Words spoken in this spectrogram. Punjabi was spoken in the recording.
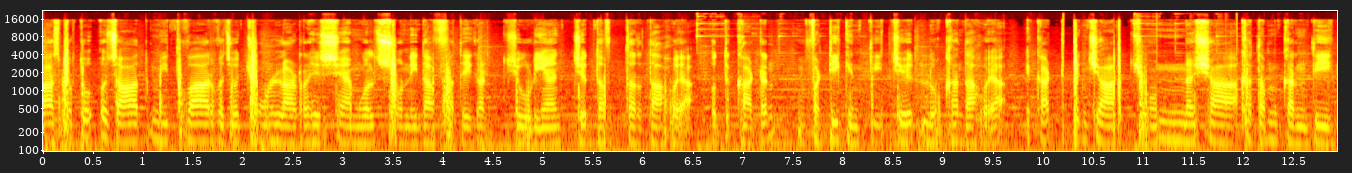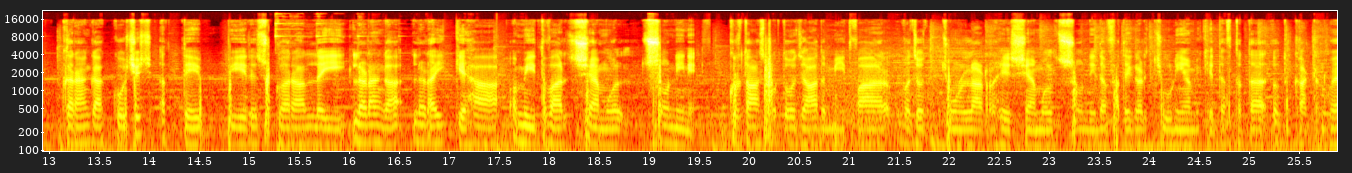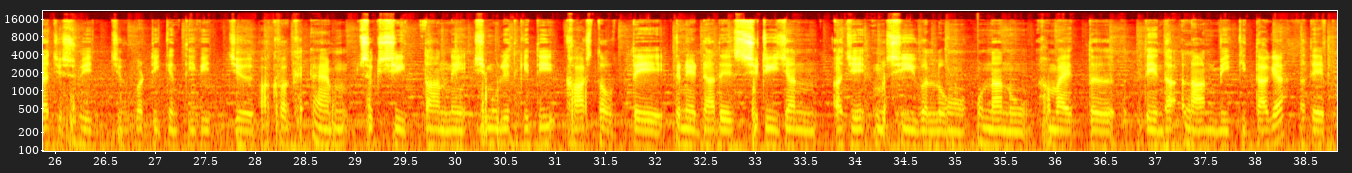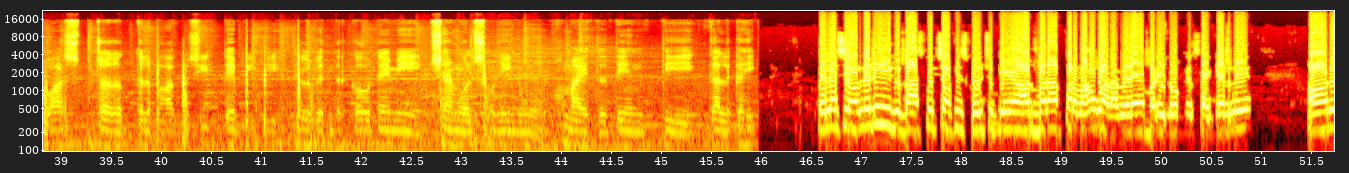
ਗੁਰਦਾਸਪੁਰ ਤੋਂ ਆਜ਼ਾਦ ਉਮੀਦਵਾਰ ਵਜੋਂ ਚੋਣ ਲੜ ਰਹੇ ਸ਼ੈਮੂਅਲ ਸੋਨੀ ਦਾ ਫਤਿਹਗੜ੍ਹ ਚੂੜੀਆਂ 'ਚ ਦਫ਼ਤਰ ਦਾ ਹੋਇਆ ਉਦਘਾਟਨ। ਵੱਡੀ ਗਿਣਤੀ 'ਚ ਲੋਕਾਂ ਦਾ ਹੋਇਆ ਇਕੱਠ। ਪੰਜਾਬ 'ਚੋਂ ਨਸ਼ਾ ਖਤਮ ਕਰਨ ਦੀ ਕਰਾਂਗਾ ਕੋਸ਼ਿਸ਼ ਅਤੇ ਬੇਰੁਜ਼ਗਾਰਾਂ ਲਈ ਲੜਾਂਗਾ ਲੜਾਈ ਕਿਹਾ ਉਮੀਦਵਾਰ ਸ਼ੈਮੂਅਲ ਸੋਨੀ ਨੇ। ਗੁਰਦਾਸਪੁਰ ਤੋਂ ਆਜ਼ਾਦ ਉਮੀਦਵਾਰ ਵਜੋਂ ਚੋਣ ਲੜ ਰਹੇ ਸ਼ੈਮੂਅਲ ਸੋਨੀ ਦਾ ਫਤਿਹਗੜ੍ਹ ਚੂੜੀਆਂ ਵਿਖੇ ਦਫ਼ਤਰ ਦਾ ਉਦਘਾਟਨ ਹੋਇਆ, ਜਿਸ ਵਿੱਚ ਵੱਡੀ ਗਿਣਤੀ ਵਿੱਚ ਵੱਖ-ਵੱਖ ਅਹਿਮ ਸ਼ਖਸੀਅਤਾਂ ਨੇ ਸ਼ਮੂਲੀਅਤ ਕੀਤੀ। ਖਾਸ ਤੌਰ ਤੇ ਕੈਨੇਡਾ ਦੇ ਸਿਟੀਜ਼ਨ ਅਜੇ ਮਸੀਹ ਵੱਲੋਂ ਉਹਨਾਂ ਨੂੰ ਹਮਾਇਤ ਦੇਣ ਦਾ ਐਲਾਨ ਵੀ ਕੀਤਾ ਗਿਆ ਅਤੇ ਪਾਸਟਰ ਦਿਲਬਾਗ ਮਸੀਹ ਤੇ ਬੀਬੀ ਬਲਵਿੰਦਰ ਕੌਰ ਨੇ ਵੀ ਸ਼ੈਮੂਅਲ ਸੋਨੀ ਨੂੰ ਹਮਾਇਤ ਦੇਣ ਦੀ ਗੱਲ ਕਹੀ पहले से ऑलरेडी गुरदासपुर से ऑफिस खुल चुके हैं और बड़ा भरवा हुआ मिले हैं बड़े लोग एक्साइटेड ने और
